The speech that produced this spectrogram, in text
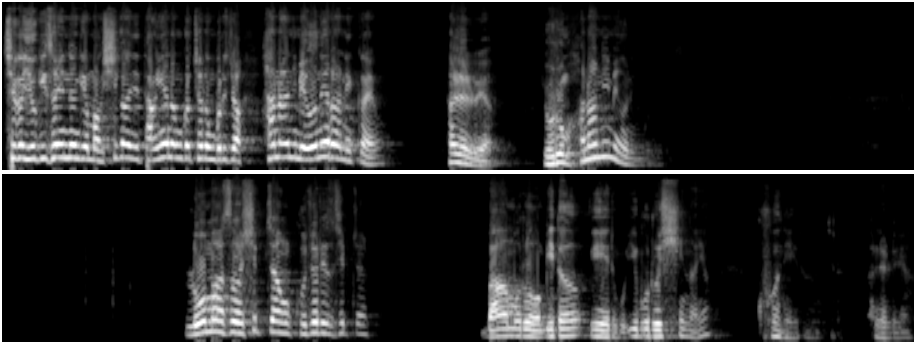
제가 여기 서 있는 게 막 시간이 당연한 것처럼 그러죠. 하나님의 은혜라니까요. 할렐루야. 여러분 하나님의 은혜인 거예요. 로마서 10장 9절에서 10절. 마음으로 믿어 의에 이르고 입으로 신하여 구원에 이르는지라. 할렐루야.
